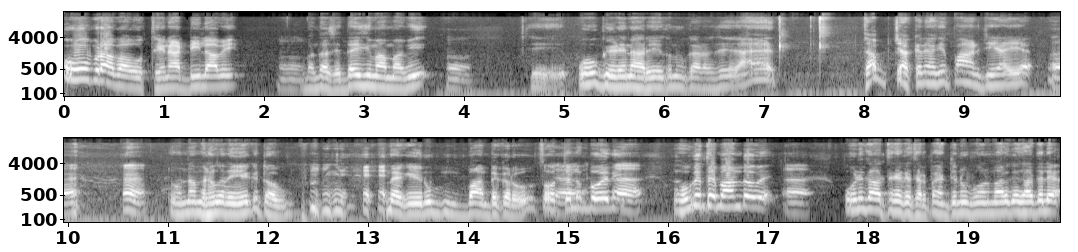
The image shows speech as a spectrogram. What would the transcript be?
ਉਹ ਭਰਾਵਾ ਉੱਥੇ ਨਾ ਅੱਡੀ ਲਾਵੇ। ਬੰਦਾ ਸਿੱਧਾ ਹੀ ਸੀ ਮਾਮਾ ਵੀ। ਹਾਂ। ਤੇ ਉਹ ਗੇੜੇ ਨਾਲ ਹਰੇਕ ਨੂੰ ਕਰਦੇ ਐ ਸਭ ਚੱਕਦੇ ਆ ਕਿ ਭਾਣਜੇ ਆਏ ਆ। ਤੇ ਉਹਨਾਂ ਮੈਨੂੰ ਕਹਿੰਦੇ, ਇਹ ਘਟਾਊ ਮੈਂ ਕਿ ਇਹਨੂੰ ਬੰਦ ਕਰੋ, ਸੋਚ ਲੱਭੋ ਇਹਦੀ। ਉਹ ਕਿੱਥੇ ਬੰਦ ਹੋਵੇ? ਉਹਨੇ ਤਾਂ ਹੱਥ ਨੇ ਕਿ ਸਰਪੰਚ ਨੂੰ ਫੋਨ ਮਾਰ ਕੇ ਸੱਦ ਲਿਆ।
